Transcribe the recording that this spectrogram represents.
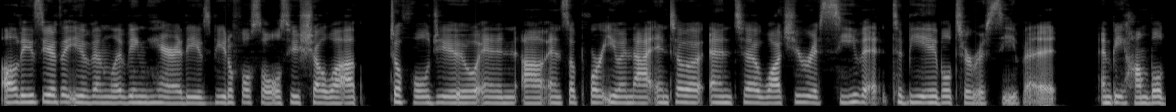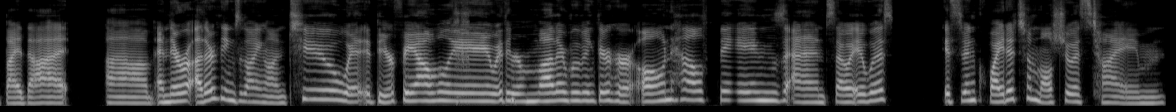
all these years that you've been living here. These beautiful souls who show up to hold you and uh, and support you in that, and to and to watch you receive it, to be able to receive it and be humbled by that um, and there were other things going on too with your family, with your mother moving through her own health things. And so it was, it's been quite a tumultuous time.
